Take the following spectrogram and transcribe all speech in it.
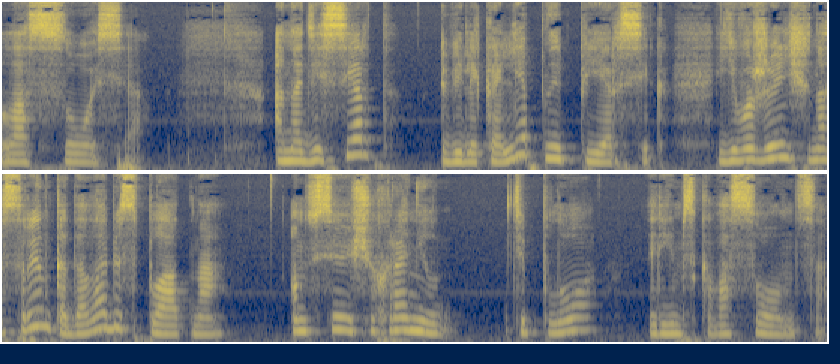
лосося. А на десерт великолепный персик. Его женщина с рынка дала бесплатно. Он все еще хранил тепло римского солнца.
